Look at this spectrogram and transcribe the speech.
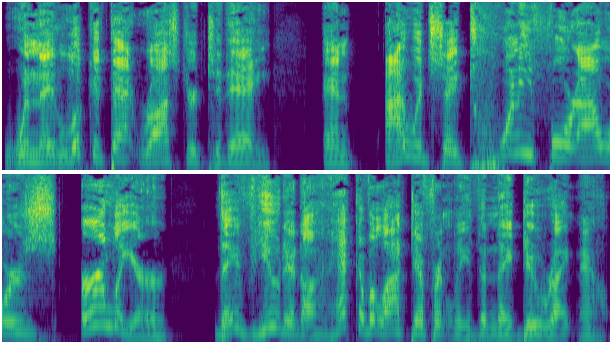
when they look at that roster today. And I would say 24 hours earlier, they viewed it a heck of a lot differently than they do right now.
